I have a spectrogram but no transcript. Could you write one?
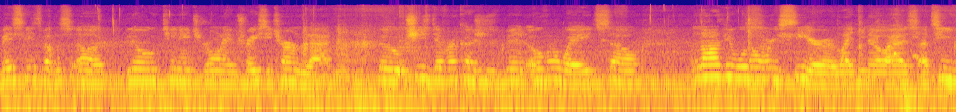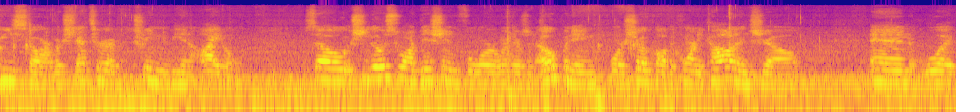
basically it's about this uh, little teenage girl named Tracy Turnblad, who she's different because she's a bit overweight, so a lot of people don't really see her like you know as a TV star, but that's her training to be an idol. So she goes to audition for when there's an opening for a show called the Corny Collins Show. And what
